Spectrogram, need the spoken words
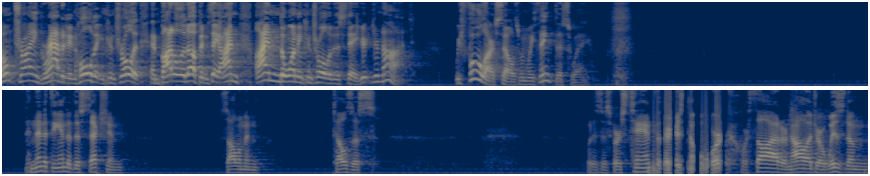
Don't try and grab it and hold it and control it and bottle it up and say, I'm, I'm the one in control of this day. You're, you're not. We fool ourselves when we think this way. And then at the end of this section, Solomon tells us what is this, verse 10? For there is no work or thought or knowledge or wisdom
